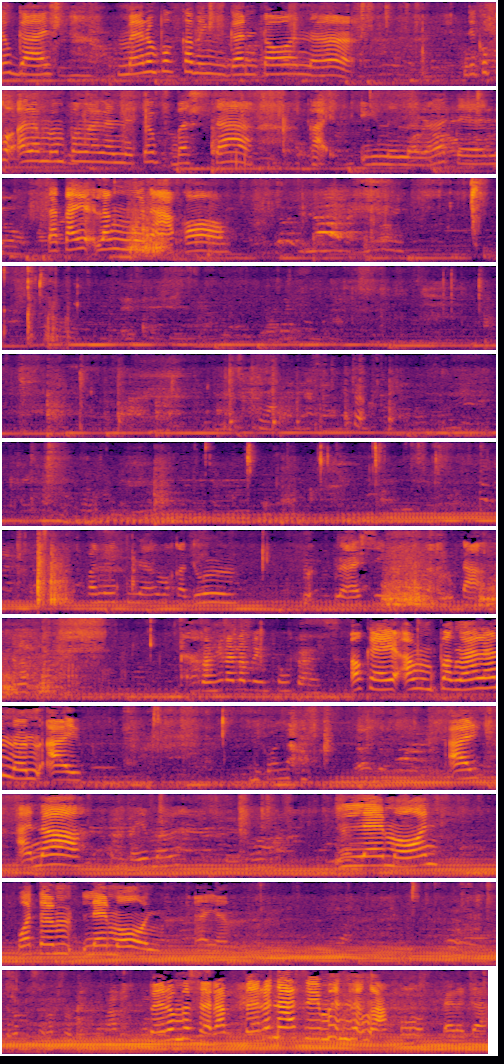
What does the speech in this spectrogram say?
Hello guys, meron po kaming ganto na hindi ko po alam ang pangalan nito, basta kainin na natin. Tatayo lang muna ako. Panood na makadun. Naasin na ang tao. Kahina na mo yung prutas. Okay, ang pangalan nun ay Hindi ko alam. ay ano? Lemon. Water lemon. Ayan. Pero masarap. Pero masarap. Pero nasiman lang ako. Talaga.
